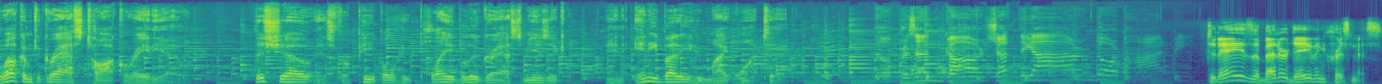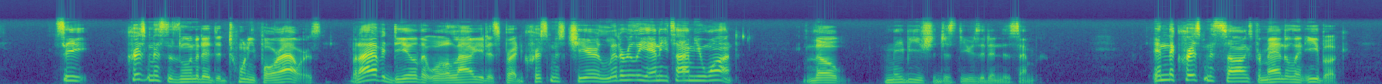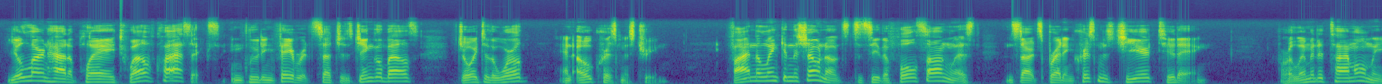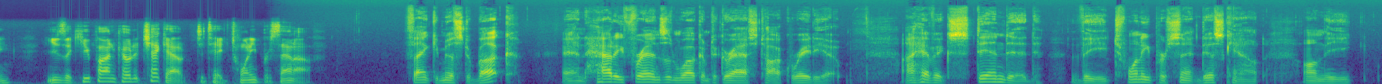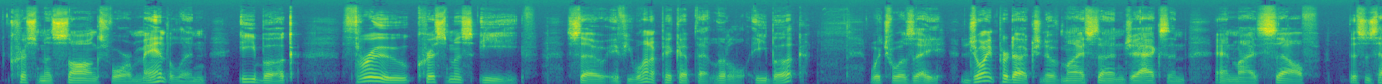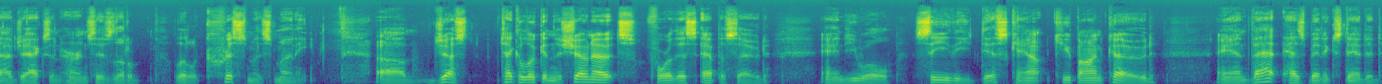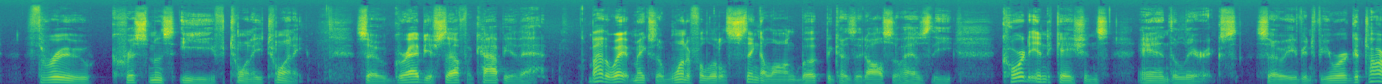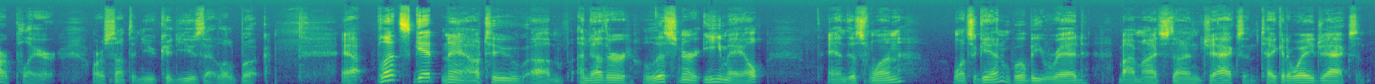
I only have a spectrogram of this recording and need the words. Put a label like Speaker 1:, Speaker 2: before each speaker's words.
Speaker 1: Welcome to Grass Talk Radio. This show is for people who play bluegrass music and anybody who might want to.
Speaker 2: The prison guard shut the iron door behind me.
Speaker 3: Today is a better day than Christmas. See, Christmas is limited to 24 hours, but I have a deal that will allow you to spread Christmas cheer literally anytime you want. Though, maybe you should just use it in December. In the Christmas Songs for Mandolin ebook, you'll learn how to play 12 classics, including favorites such as Jingle Bells, Joy to the World, and Oh Christmas Tree. Find the link in the show notes to see the full song list and start spreading Christmas cheer today. For a limited time only, use a coupon code at checkout to take 20% off.
Speaker 1: Thank you, Mr. Buck. And howdy, friends, and welcome to Grass Talk Radio. I have extended the 20% discount on the Christmas Songs for Mandolin ebook through Christmas Eve. So if you want to pick up that little ebook, which was a joint production of my son Jackson and myself, this is how Jackson earns his little little Christmas money. Uh, just take a look in the show notes for this episode, and you will see the discount coupon code, and that has been extended through Christmas Eve 2020. So grab yourself a copy of that. By the way, it makes a wonderful little sing along book because it also has the chord indications and the lyrics. So even if you were a guitar player or something, you could use that little book. Yeah, let's get now to um, another listener email. And this one, once again, will be read by my son Jackson. Take it away, Jackson.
